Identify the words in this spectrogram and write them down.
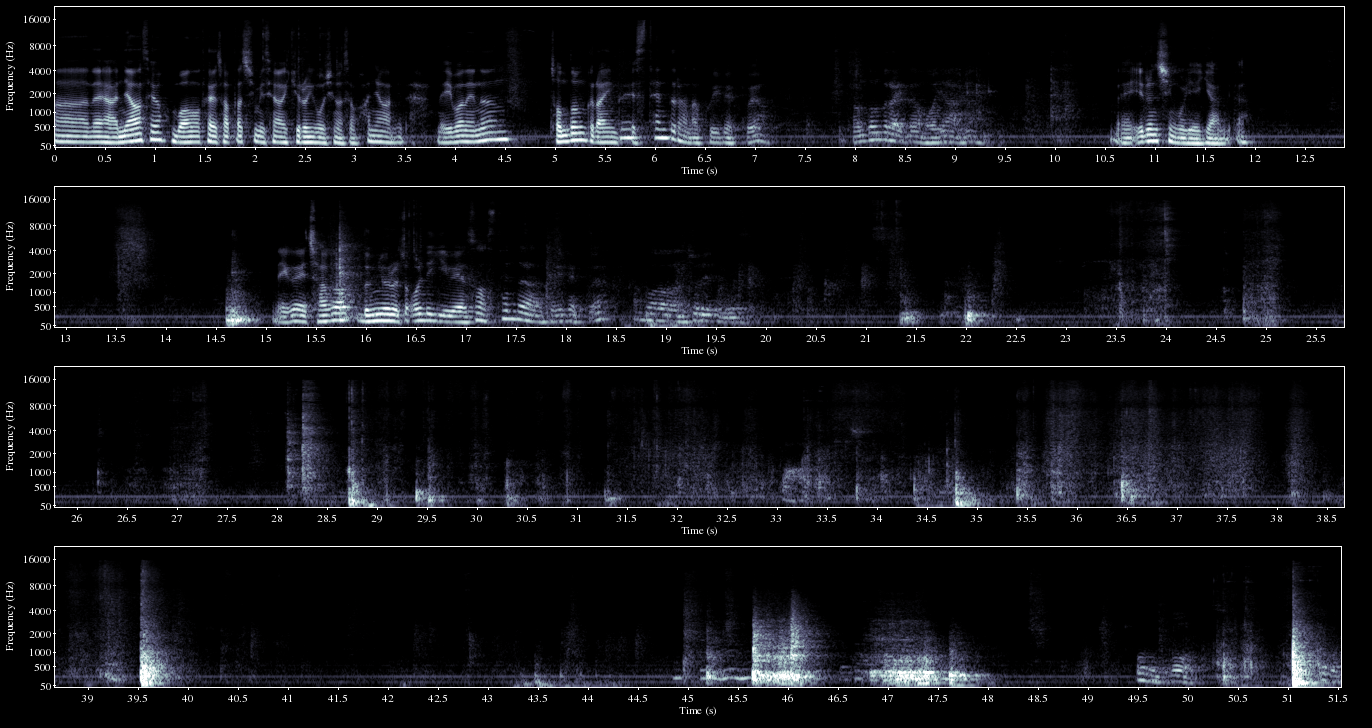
아, 네, 안녕하세요. 모아노타의 잡다 취미생활 기록이 오신 것을 환영합니다. 네, 이번에는 전동 그라인더의 스탠드를 하나 구입했고요. 전동 그라인더가 뭐냐 하면 네, 이런 친구를 얘기합니다. 네, 이거의 작업 능률을 좀 올리기 위해서 스탠드를 하나 구입했고요. 한번 조립해 보겠습니다. 오, 무거워. 아이고.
